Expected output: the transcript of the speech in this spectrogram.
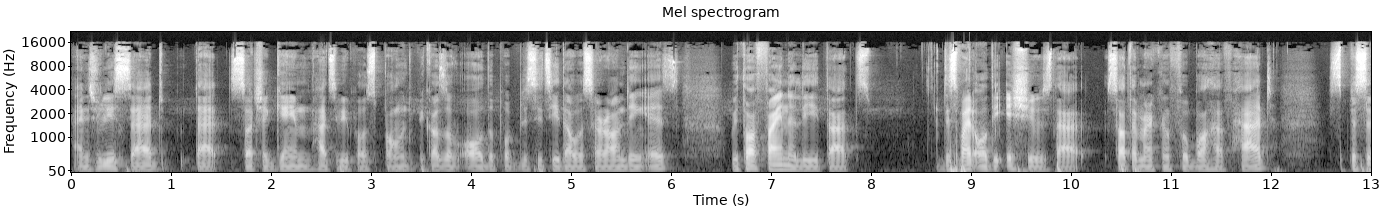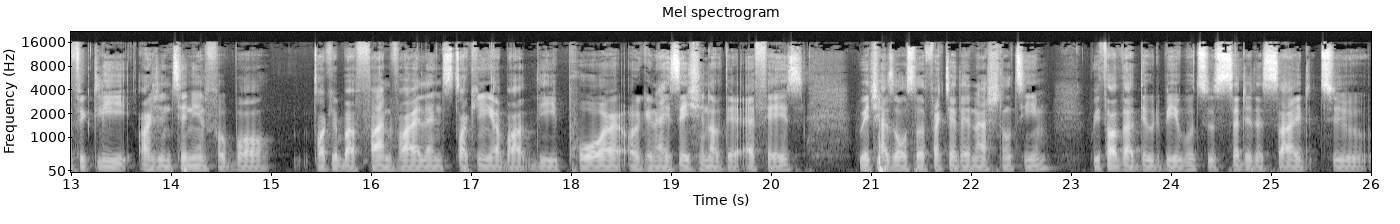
And it's really sad that such a game had to be postponed because of all the publicity that was surrounding it. We thought finally that despite all the issues that South American football have had, specifically Argentinian football, talking about fan violence, talking about the poor organization of their FAs, which has also affected their national team. We thought that they would be able to set it aside to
